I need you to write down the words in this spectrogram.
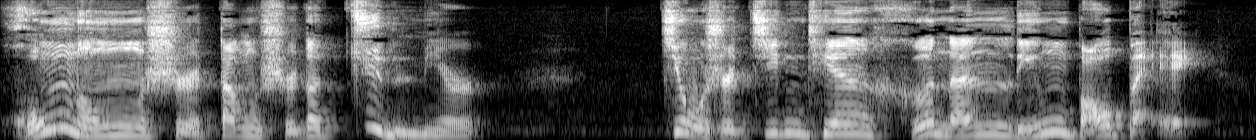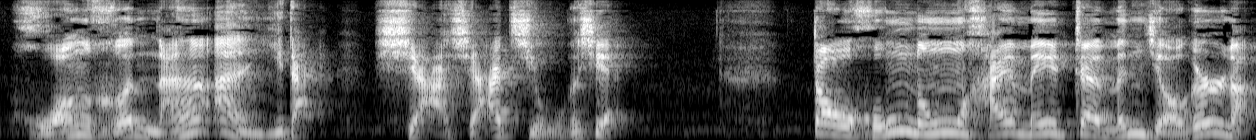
红农是当时的郡名儿，就是今天河南灵宝北黄河南岸一带下辖九个县。到红农还没站稳脚跟呢，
